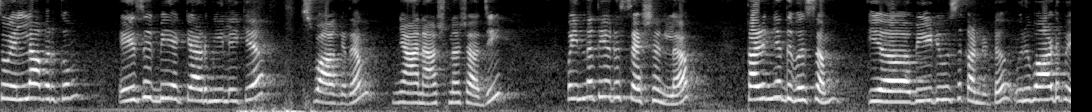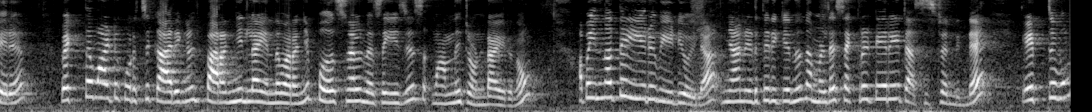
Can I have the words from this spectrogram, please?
സോ എല്ലാവർക്കും എ സി ബി അക്കാഡമിയിലേക്ക് സ്വാഗതം. ഞാൻ ആഷ്ന ഷാജി. അപ്പോൾ ഇന്നത്തെ ഒരു സെഷനിൽ കഴിഞ്ഞ ദിവസം വീഡിയോസ് കണ്ടിട്ട് ഒരുപാട് പേര് വ്യക്തമായിട്ട് കുറച്ച് കാര്യങ്ങൾ പറഞ്ഞില്ല എന്ന് പറഞ്ഞ് പേഴ്സണൽ മെസ്സേജസ് വന്നിട്ടുണ്ടായിരുന്നു. അപ്പോൾ ഇന്നത്തെ ഈ ഒരു വീഡിയോയിൽ ഞാൻ എടുത്തിരിക്കുന്നത് നമ്മളുടെ സെക്രട്ടേറിയറ്റ് അസിസ്റ്റന്റിന്റെ ഏറ്റവും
